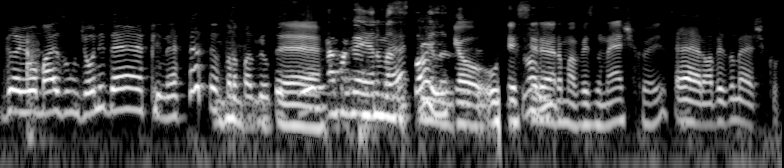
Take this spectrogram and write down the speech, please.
ganhou mais um Johnny Depp, né? pra fazer o É. terceiro. Acaba ganhando umas É, estrelas. Que é o, o terceiro Não. era uma vez no México, é isso? É, era uma vez no México.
